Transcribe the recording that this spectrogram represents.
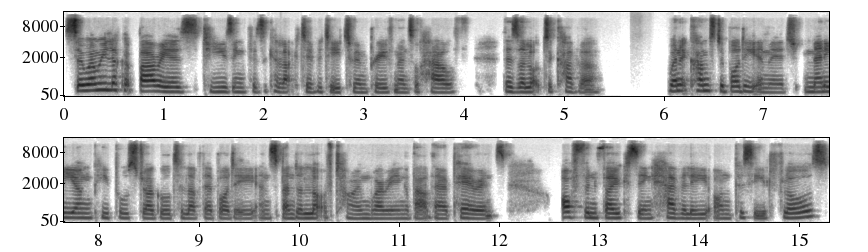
So, when we look at barriers to using physical activity to improve mental health, there's a lot to cover. When it comes to body image, many young people struggle to love their body and spend a lot of time worrying about their appearance, often focusing heavily on perceived flaws.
